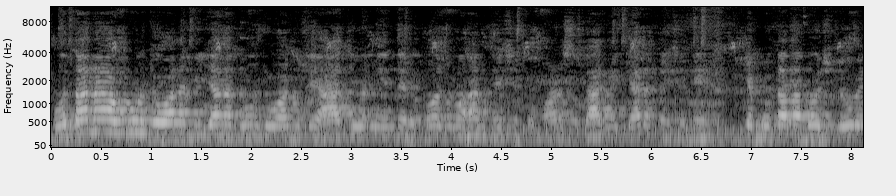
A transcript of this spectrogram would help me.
પોતાના અવગુણ જોવાને બીજાના ગુણ જોવાનું છે. આ જીવનની અંદર તો જ મહાન થઈ શકે. માણસ ધાર્મિક ક્યારે થઈ શકે? કે પોતાના દોષ જોવે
